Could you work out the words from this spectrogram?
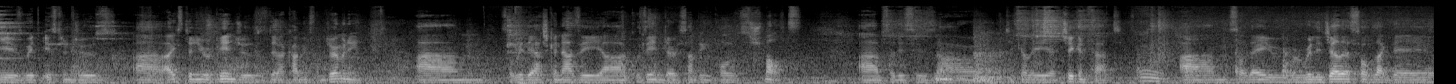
is with Eastern Jews, uh, Eastern European Jews that are coming from Germany. Um, so with the Ashkenazi uh, cuisine, there's something called schmaltz. Um, so this is uh, particularly uh, chicken fat. Um, so they were really jealous of like the,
